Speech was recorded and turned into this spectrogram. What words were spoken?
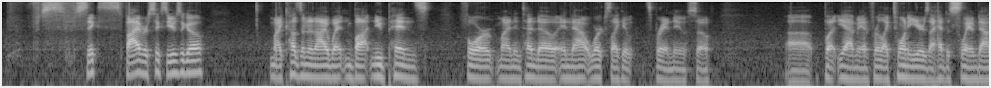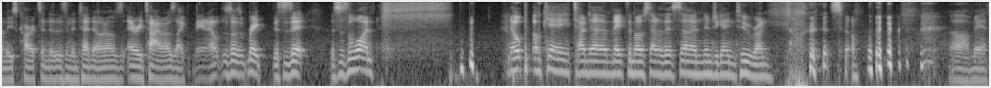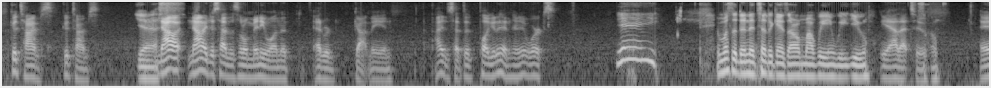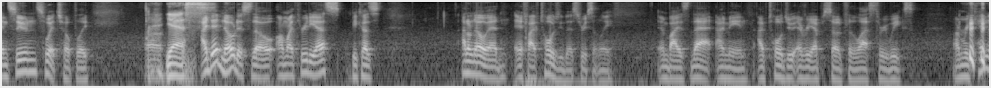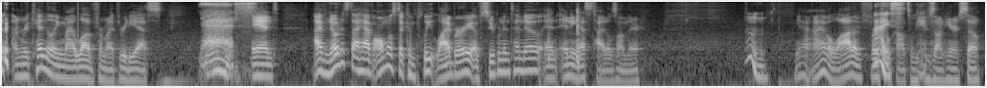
f- six, five or six years ago, my cousin and I went and bought new pins for my Nintendo, and now it works like it, it's brand new. So, uh, but yeah, man, for like 20 years, I had to slam down these carts into this Nintendo, and I was every time I was like, man, I hope this doesn't break. This is it. This is the one. nope. Okay, time to make the most out of this uh, Ninja Gaiden 2 run. so, oh man, good times. Good times. yes. Now, now I just have this little mini one that Edward got me, and I just have to plug it in, and it works. yay! And most of the Nintendo games are on my Wii and Wii U. Yeah, that too. So, And soon Switch, hopefully. Uh, yes, I did notice though on my 3DS because I don't know Ed if I've told you this recently, and by that I mean I've told you every episode for the last three weeks. I'm rekindling, I'm rekindling my love for my 3DS, Yes. and I've noticed I have almost a complete library of Super Nintendo and NES titles on there. Hmm. Yeah, I have a lot of virtual Nice. console games on here. So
